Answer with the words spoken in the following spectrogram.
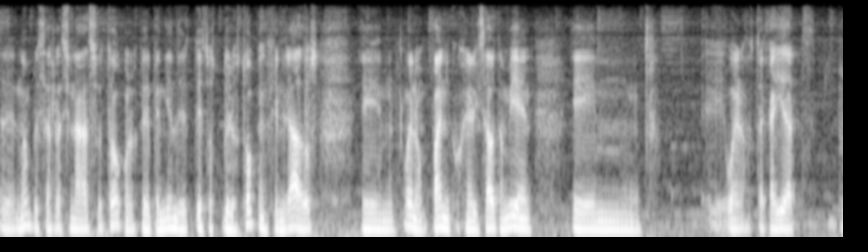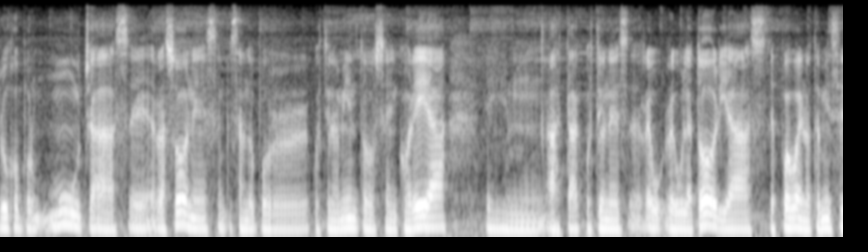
eh, ¿no? empresas relacionadas sobre todo con los que dependían de, estos, de los tokens generados, eh, bueno, pánico generalizado también, bueno, esta caída produjo por muchas razones, empezando por cuestionamientos en Corea, hasta cuestiones regulatorias, después, bueno, también se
